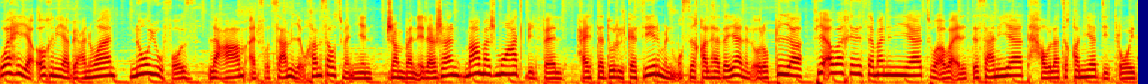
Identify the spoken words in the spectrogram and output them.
وهي أغنية بعنوان No UFOs لعام 1985 جنبا إلى جنب مع مجموعة بيلفيل حيث تدور الكثير من موسيقى الهذيان الأوروبية في أواخر الثمانينيات وأوائل التسعينيات حول تقنية ديترويت.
